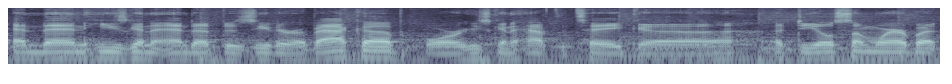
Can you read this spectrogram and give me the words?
and then he's going to end up as either a backup or he's going to have to take a, a deal somewhere. But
